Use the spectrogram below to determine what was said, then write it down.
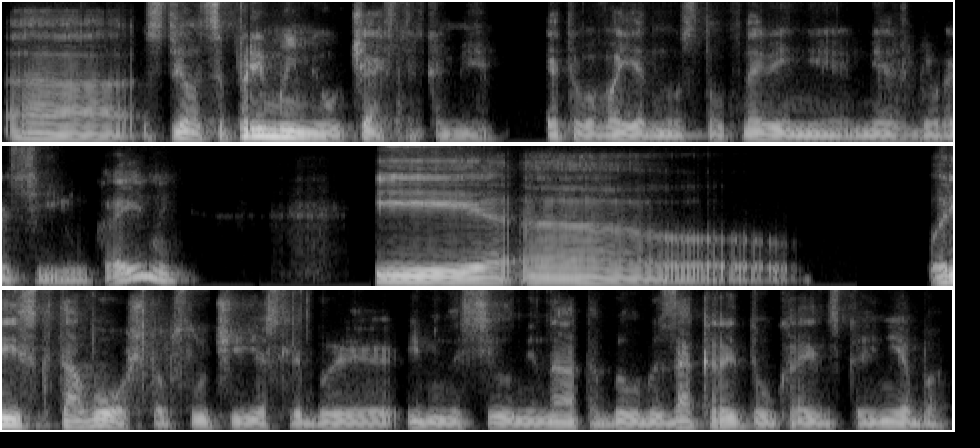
сделаться прямыми участниками этого военного столкновения между Россией и Украиной. И э, риск того, что в случае, если бы именно силами НАТО было бы закрыто украинское небо,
